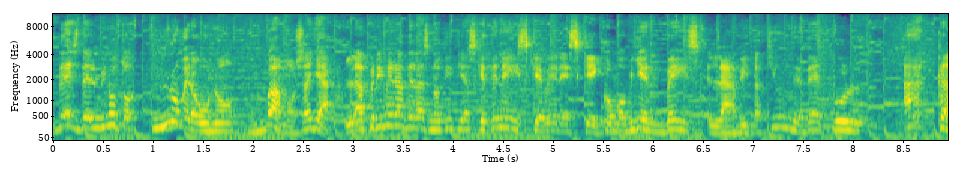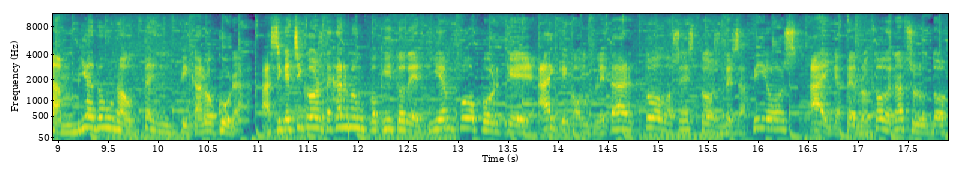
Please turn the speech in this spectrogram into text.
desde el minuto número uno, vamos allá. La primera de las noticias que tenéis que ver es que, como bien veis, la habitación de Deadpool ha cambiado una auténtica locura. Así que chicos, dejadme un poquito de tiempo porque hay que completar todos estos desafíos, hay que hacerlo todo en absoluto.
